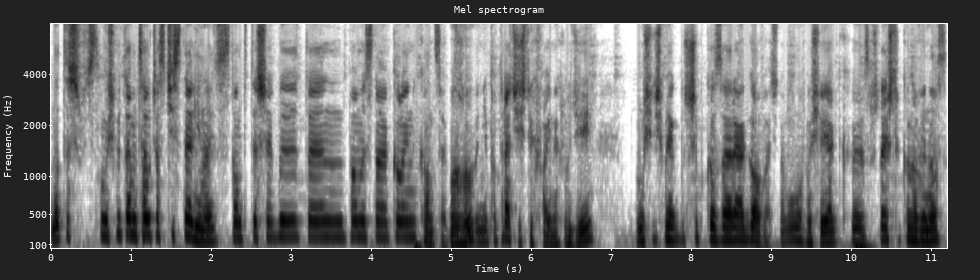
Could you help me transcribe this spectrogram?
No też myśmy tam cały czas cisnęli, no i stąd też jakby ten pomysł na kolejny koncept, uh mhm. -huh. żeby nie potracić tych fajnych ludzi, musieliśmy jakby szybko zareagować. No bo mówmy się, jak e, sprzedajesz tylko na wynos,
